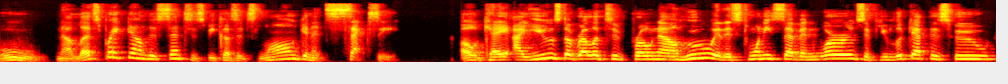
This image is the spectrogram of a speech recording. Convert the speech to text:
Ooh, now let's break down this sentence because it's long and it's sexy. Okay, I use the relative pronoun who. It is 27 words. If you look at this who,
